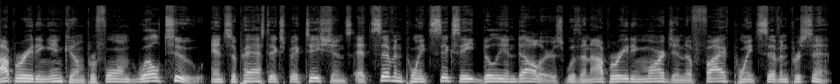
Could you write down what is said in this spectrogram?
Operating income performed well too and surpassed expectations at $7.68 billion with an operating margin of 5.7%.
